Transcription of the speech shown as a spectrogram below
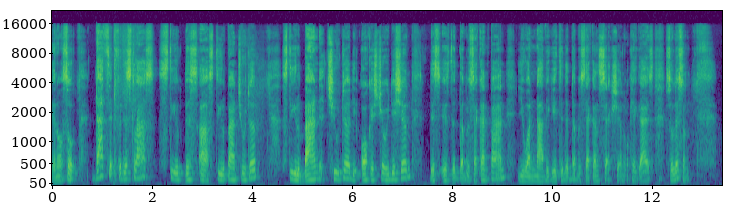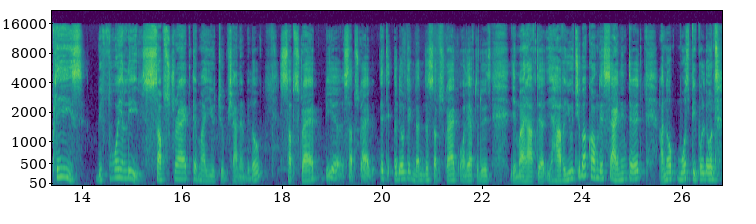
You know, so that's it for this class. Steel this uh steel pan tutor, steel band tutor, the orchestra edition. This is the double second pan. You are navigating the double second section. Okay, guys. So listen please before you leave subscribe to my youtube channel below. Subscribe be a subscribe. It, i don't take nothing to subscribe. All you have to do is you might have to you have a youtube account just sign into it. I know most people don't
